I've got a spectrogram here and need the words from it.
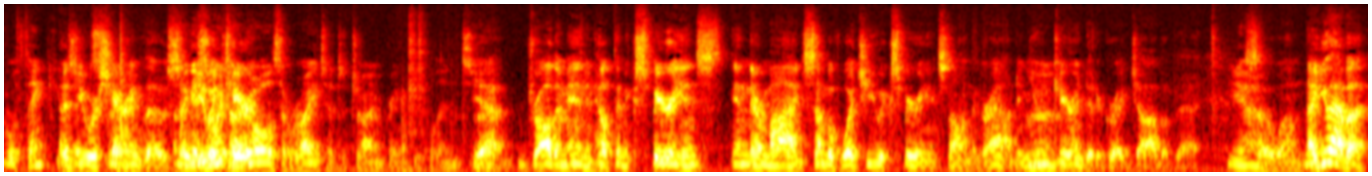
Well, thank you. As you were sharing those. I So you and always our goal as a writer to try and bring people in. So. Yeah, draw them in and help them experience in their minds some of what you experienced on the ground, and you and Mm. Kieran did a great job of that. Yeah. So um, now you have a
